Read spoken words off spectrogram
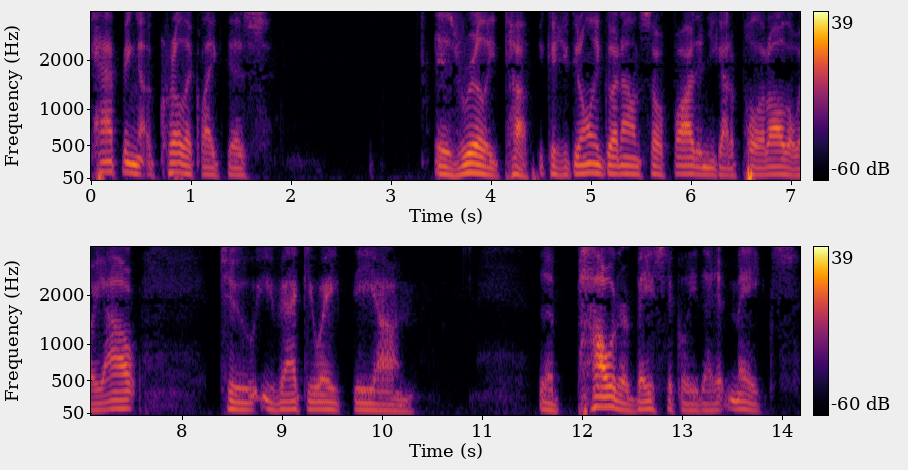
tapping acrylic like this is really tough because you can only go down so far, then you got to pull it all the way out to evacuate the um, the powder basically that it makes.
